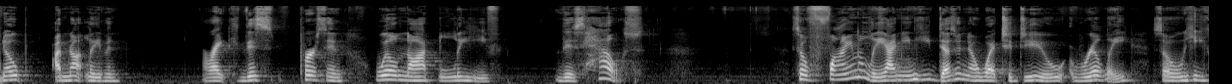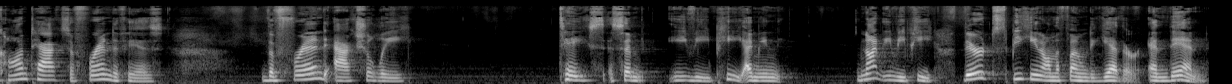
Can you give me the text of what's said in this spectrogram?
Nope, I'm not leaving. All right, this person will not leave this house. So finally, I mean, he doesn't know what to do really. So he contacts a friend of his. The friend actually takes some EVP. I mean, not EVP. They're speaking on the phone together, and then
